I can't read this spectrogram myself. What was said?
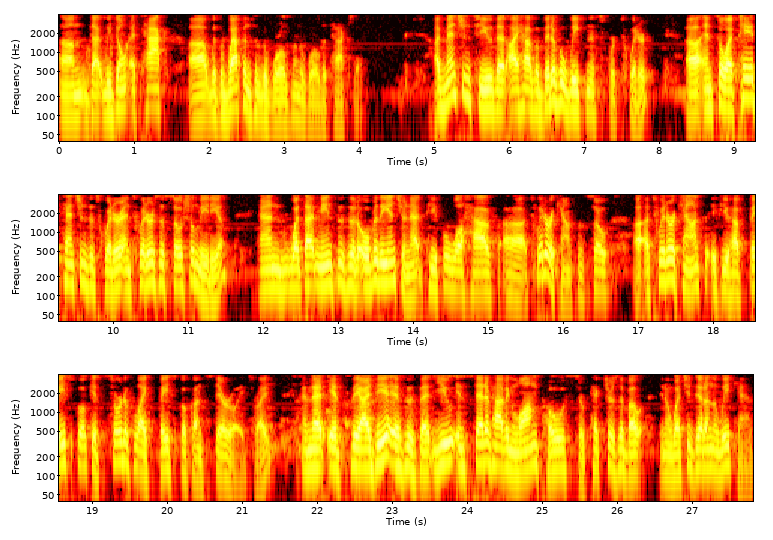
um, that we don't attack uh, with the weapons of the world when the world attacks us. I've mentioned to you that I have a bit of a weakness for Twitter. Uh, and so I pay attention to Twitter, and Twitter is a social media. And what that means is that over the internet, people will have uh, Twitter accounts. And so a Twitter account, if you have Facebook, it's sort of like Facebook on steroids, right? And that it's the idea is is that you instead of having long posts or pictures about you know what you did on the weekend,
